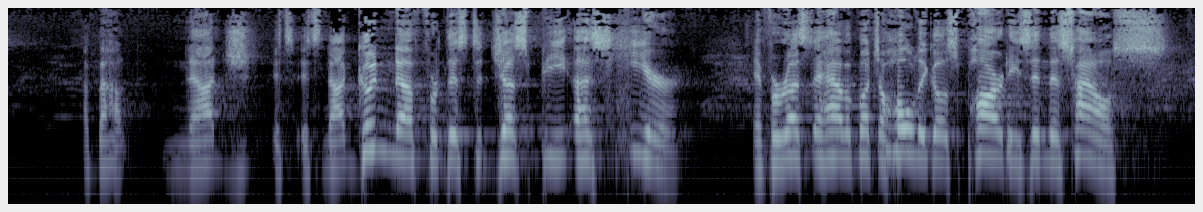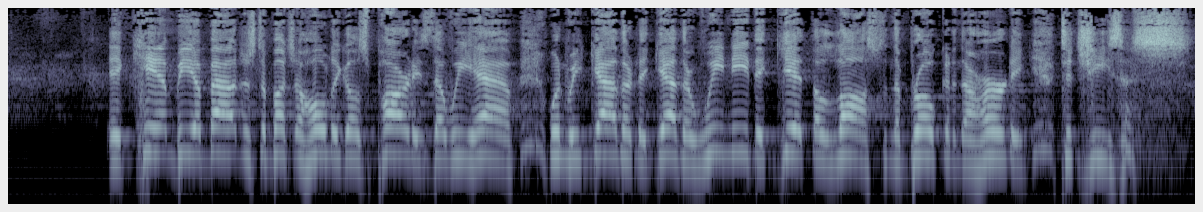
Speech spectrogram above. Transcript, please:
about not it's it's not good enough for this to just be us here and for us to have a bunch of Holy Ghost parties in this house. It can't be about just a bunch of Holy Ghost parties that we have when we gather together. We need to get the lost and the broken and the hurting to Jesus.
